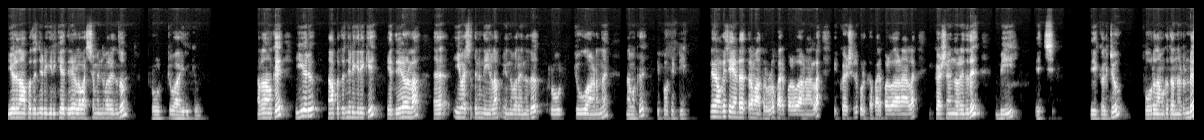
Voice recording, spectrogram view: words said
ഈ ഒരു നാൽപ്പത്തഞ്ച് ഡിഗ്രിക്ക് എതിരെയുള്ള വശം എന്ന് പറയുന്നതും റൂട്ട് ടു ആയിരിക്കും. അപ്പൊ നമുക്ക് ഈ ഒരു നാൽപ്പത്തഞ്ച് ഡിഗ്രിക്ക് എതിരെയുള്ള ഈ വശത്തിന്റെ നീളം എന്ന് പറയുന്നത് റൂട്ട് ടു ആണെന്ന് നമുക്ക് ഇപ്പോൾ കിട്ടി. ഇനി നമുക്ക് ചെയ്യേണ്ടത് എത്ര മാത്രമേ ഉള്ളൂ? പരപ്പളവ് കാണാനുള്ള ഇക്വേഷൻ കൊടുക്കുക. പരപ്പളവ് കാണാനുള്ള ഇക്വേഷൻ എന്ന് പറയുന്നത് B H equal to four നമുക്ക് തന്നിട്ടുണ്ട്.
